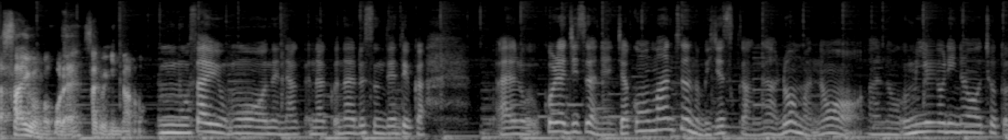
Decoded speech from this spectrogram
あ、最後のこれ？作品なの？もう最後もうねなくなる寸前っていうかあのこれは実はねジャコモ・マンツーの美術館がローマのあの海寄りのちょっと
